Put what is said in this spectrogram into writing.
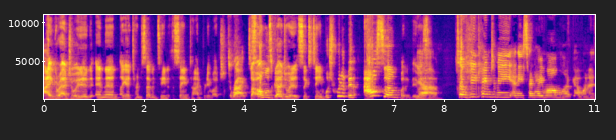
I graduated and then like I turned 17 at the same time, pretty much. Right. So I almost graduated at 16, which would have been awesome, but it, it yeah. So he came to me and he said, Hey, mom, look, I want to,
